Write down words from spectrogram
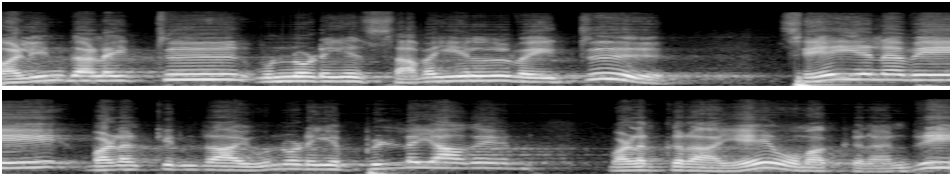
வழிந்தழைத்து உன்னுடைய சபையில் வைத்து சேயனவே வளர்க்கின்றாய் உன்னுடைய பிள்ளையாக வளர்க்கிறாயே உமக்கு நன்றி.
